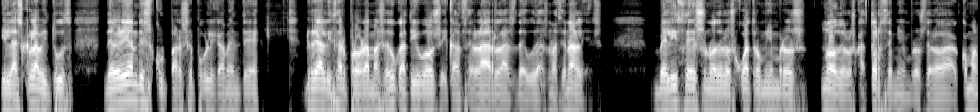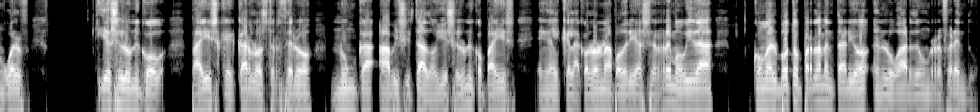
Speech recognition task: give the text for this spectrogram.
y la esclavitud deberían disculparse públicamente, realizar programas educativos y cancelar las deudas nacionales. Belice es uno de los cuatro miembros, no, de los 14 miembros de la Commonwealth y es el único país que Carlos III nunca ha visitado y es el único país en el que la corona podría ser removida con el voto parlamentario en lugar de un referéndum.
